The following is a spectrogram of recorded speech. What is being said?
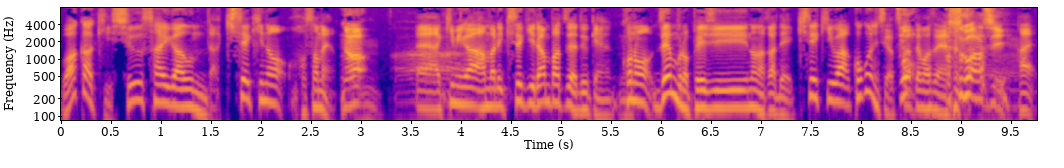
若き秀才が生んだ奇跡の細麺。あ、えー君があまり奇跡乱発やというけん、この全部のページの中で奇跡はここにしか使ってません。素晴らしい。はい。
